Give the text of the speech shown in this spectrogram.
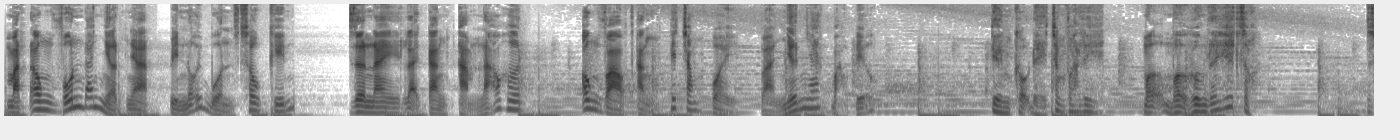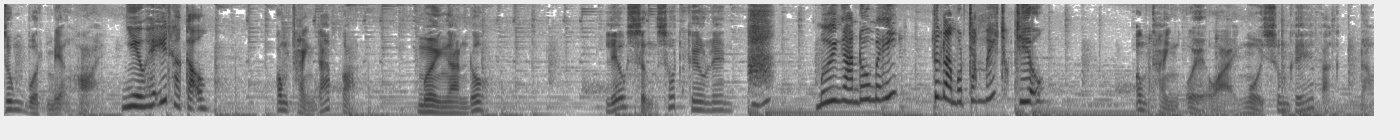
Mặt ông vốn đã nhợt nhạt vì nỗi buồn sâu kín, giờ này lại càng thảm não hơn. Ông vào thẳng phía trong quầy và nhớn nhác bảo Liễu. Tiền cậu để trong vali, mợ mợ Hương lấy hết rồi. Dung buột miệng hỏi, Nhiều hay ít hả cậu? ông Thành đáp gọn, 10 ngàn đô. Liễu sửng sốt kêu lên, Hả? 10 ngàn đô Mỹ? Tức là một trăm mấy chục triệu. Ông Thành uể oải ngồi xuống ghế và gật đầu.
